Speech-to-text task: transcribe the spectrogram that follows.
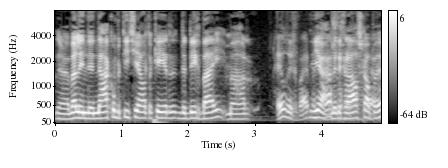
Eh, wel in de nacompetitie een aantal keren er dichtbij. Maar Heel dichtbij. ja, met de graafschap. Ja. Hè.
